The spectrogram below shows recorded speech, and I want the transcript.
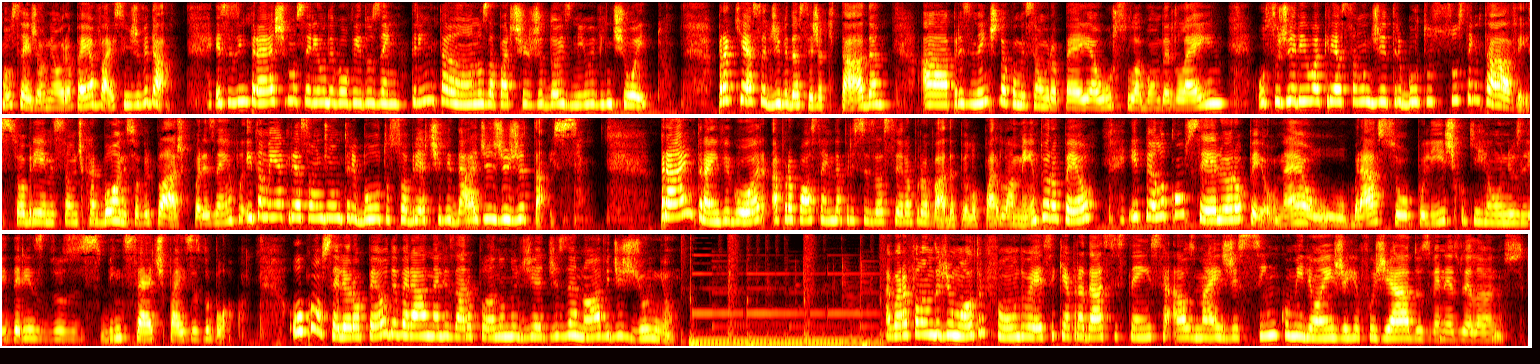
Ou seja, a União Europeia vai se endividar. Esses empréstimos seriam devolvidos em 30 anos a partir de 2028. Para que essa dívida seja quitada, a presidente da Comissão Europeia, Ursula von der Leyen, sugeriu a criação de tributos sustentáveis sobre emissão de carbono e sobre plástico, por exemplo, e também a criação de um tributo sobre atividades digitais. Para entrar em vigor, a proposta ainda precisa ser aprovada pelo Parlamento Europeu e pelo Conselho Europeu, né, o braço político que reúne os líderes dos 27 países do bloco. O Conselho Europeu deverá analisar o plano no dia 19 de junho. Agora falando de um outro fundo, esse que é para dar assistência aos mais de 5 milhões de refugiados venezuelanos.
